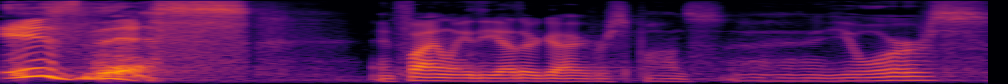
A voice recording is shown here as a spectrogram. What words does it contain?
is this? And finally, the other guy responds, uh, Yours.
